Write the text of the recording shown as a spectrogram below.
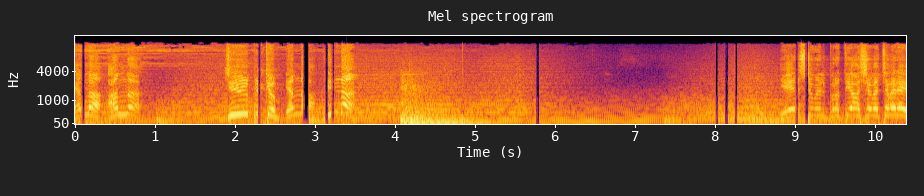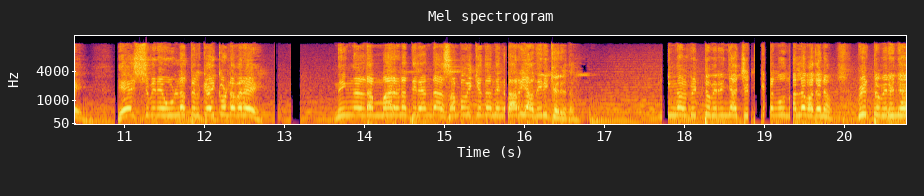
എന്ന അന്ന് ജീവിപ്പിക്കും എന്ന ഇന്ന് യേശുവിൽ പ്രത്യാശ വെച്ചവരെ യേശുവിനെ ഉള്ളത്തിൽ കൈക്കൊണ്ടവരെ നിങ്ങളുടെ മരണത്തിൽ എന്താ സംഭവിക്കുന്നത് നിങ്ങൾ അറിയാതിരിക്കരുത്. നിങ്ങൾ വിട്ടുപിരിഞ്ഞ ചുറ്റിക്കിറങ്ങും നല്ല വചനം. വിട്ടുപിരിഞ്ഞ്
